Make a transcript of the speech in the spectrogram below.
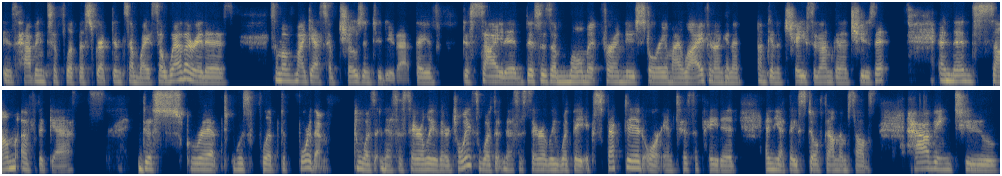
is having to flip a script in some way. So whether it is some of my guests have chosen to do that. They've decided this is a moment for a new story in my life and I'm going to I'm going to chase it, I'm going to choose it. And then some of the guests the script was flipped for them. It wasn't necessarily their choice, wasn't necessarily what they expected or anticipated, and yet they still found themselves having to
